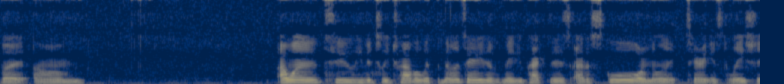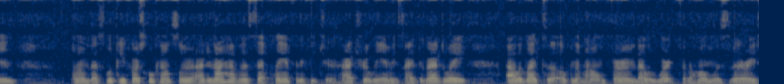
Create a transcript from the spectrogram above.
but um I wanted to eventually travel with the military to maybe practice at a school or military installation um, that's looking for a school counselor. I do not have a set plan for the future. I truly am excited to graduate. I would like to open up my own firm that would work for the homeless veteran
